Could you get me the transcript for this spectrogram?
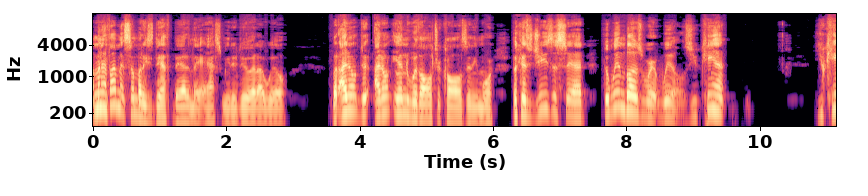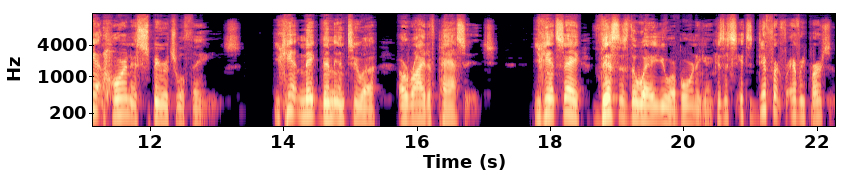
I mean, if I'm at somebody's deathbed and they ask me to do it, I will. But I don't do, I don't end with altar calls anymore because Jesus said the wind blows where it wills. You can't you can't harness spiritual things. You can't make them into a, a rite of passage. You can't say this is the way you are born again because it's it's different for every person.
